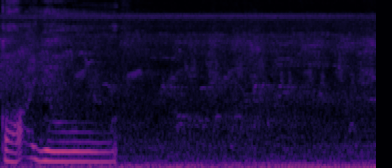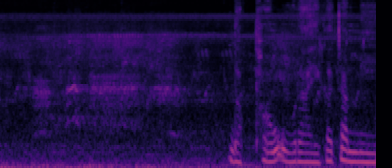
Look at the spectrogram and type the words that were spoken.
เกาะอยู่ดอกทองอุไรก็จะมี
